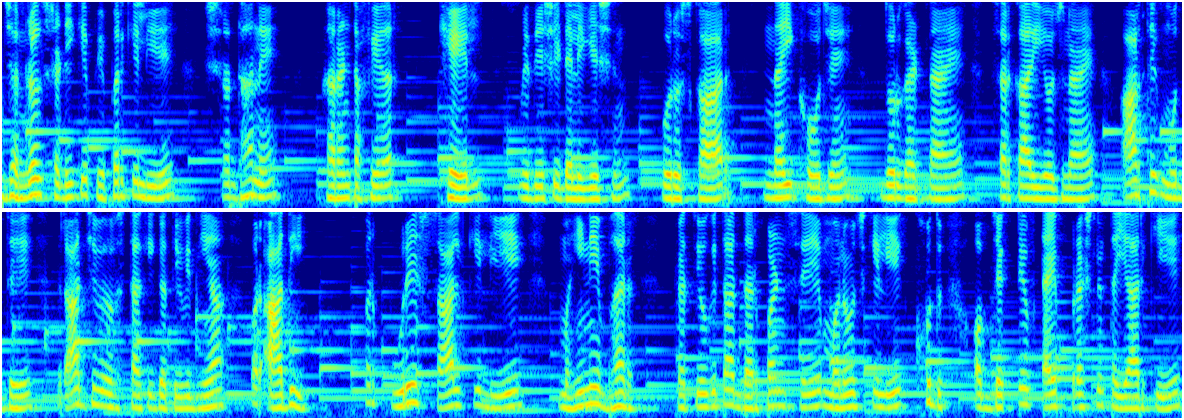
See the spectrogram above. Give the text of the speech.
जनरल स्टडी के पेपर के लिए श्रद्धा ने करंट अफेयर, खेल, विदेशी डेलीगेशन, पुरस्कार, नई खोजें, दुर्घटनाएँ, सरकारी योजनाएँ, आर्थिक मुद्दे, राज्य व्यवस्था की गतिविधियाँ और आदि। पर पूरे साल के लिए महीने भर प्रतियोगिता दर्पण से मनोज के लिए खुद ऑब्जेक्टिव टाइप प्रश्न तैयार किए,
